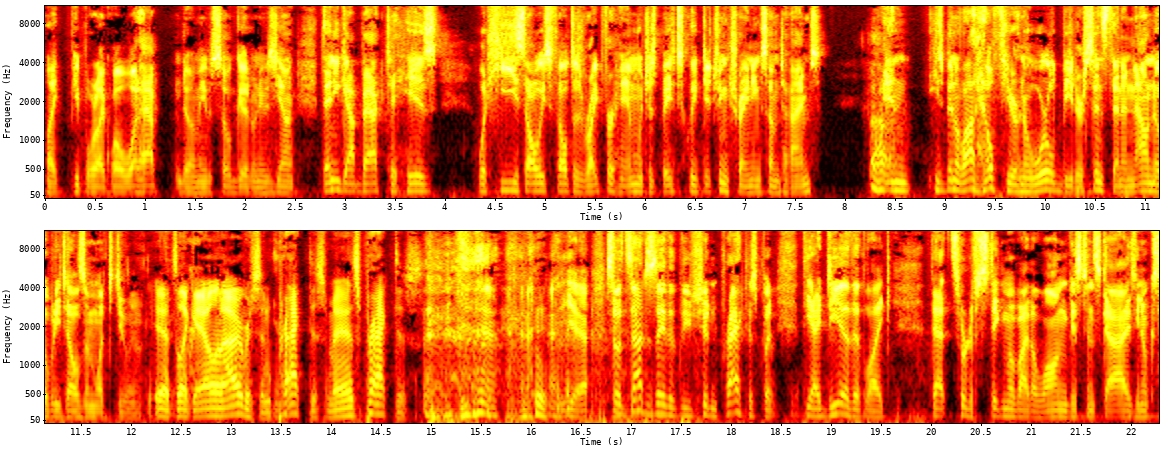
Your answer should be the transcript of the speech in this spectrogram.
like people were like, well, what happened to him? He was so good when he was young. Then he got back to his, what he's always felt is right for him, which is basically ditching training sometimes. Uh-huh. And he's been a lot healthier and a world beater since then, and now nobody tells him what to do. anymore. Yeah, it's like Allen Iverson. Practice, man. It's practice. yeah. So it's not to say that you shouldn't practice, but the idea that like that sort of stigma by the long distance guys, you know, because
